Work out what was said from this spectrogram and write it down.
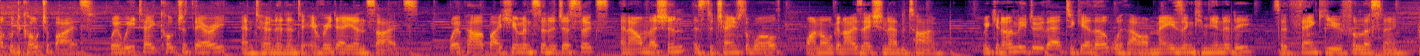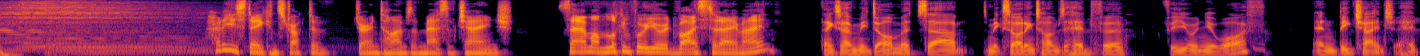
Welcome to Culture Bites, where we take culture theory and turn it into everyday insights. We're powered by Human Synergistics, and our mission is to change the world one organization at a time. We can only do that together with our amazing community, so thank you for listening. How do you stay constructive during times of massive change? Sam, I'm looking for your advice today, mate. Thanks for having me, Dom. It's uh, some exciting times ahead for, for you and your wife, and big change ahead.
